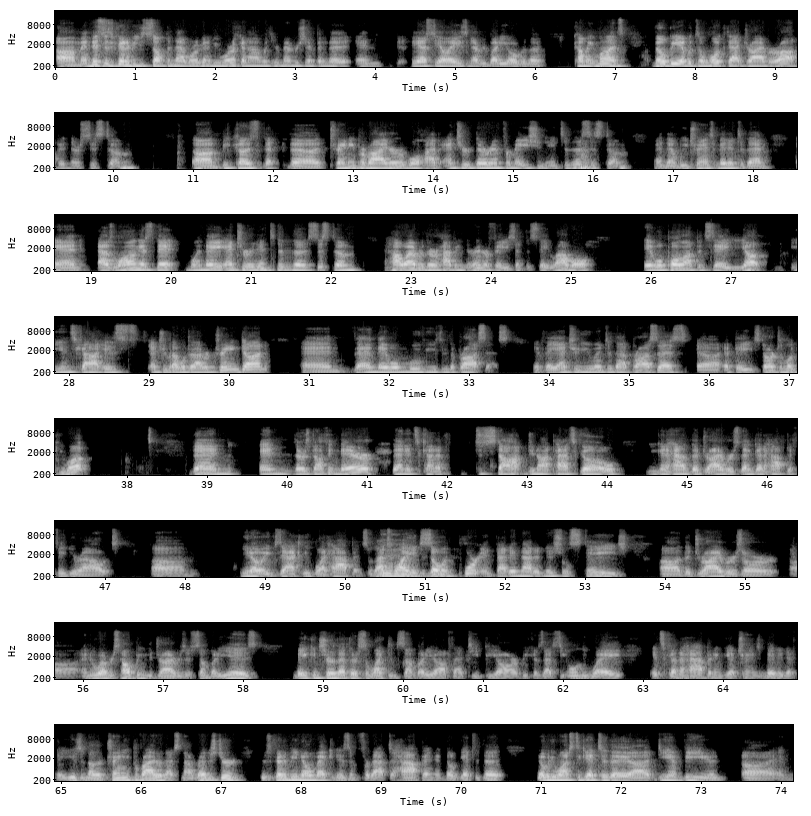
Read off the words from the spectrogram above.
um, and this is going to be something that we're going to be working on with your membership and the and the SDLAs and everybody over the coming months, they'll be able to look that driver up in their system um, because the, the training provider will have entered their information into the system and then we transmit it to them. And as long as that, when they enter it into the system, however they're having their interface at the state level, it will pull up and say, Yep, Ian's got his entry level driver training done. And then they will move you through the process. If they enter you into that process, uh, if they start to look you up, then and there's nothing there, then it's kind of to stop, do not pass go. You're going to have the drivers then going to have to figure out, um, you know, exactly what happened. So that's mm-hmm. why it's so important that in that initial stage, uh, the drivers are, uh, and whoever's helping the drivers, if somebody is, making sure that they're selecting somebody off that TPR because that's the only way it's going to happen and get transmitted. If they use another training provider that's not registered, there's going to be no mechanism for that to happen. And they'll get to the, nobody wants to get to the uh, DMV uh, and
